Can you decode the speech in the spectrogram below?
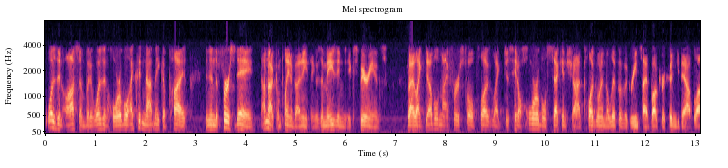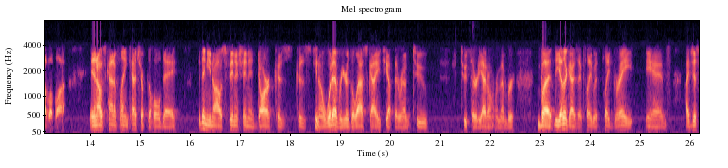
wasn't awesome, but it wasn't horrible. I could not make a putt. And then the first day, I'm not complaining about anything. It was an amazing experience. But I like doubled my first hole plug, like just hit a horrible second shot, plug one in the lip of a greenside bunker, couldn't get out, blah blah blah. And I was kind of playing catch up the whole day. But then you know I was finishing in dark because because you know whatever you're the last guy you tee off at around two two thirty I don't remember, but the other guys I played with played great and I just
